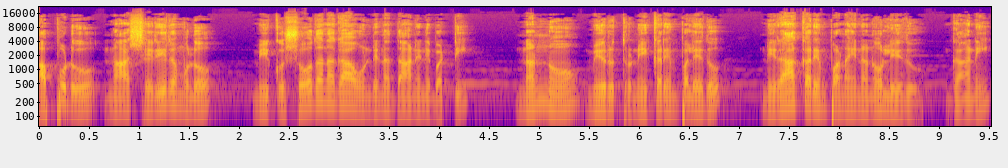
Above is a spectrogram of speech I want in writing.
అప్పుడు నా శరీరములో మీకు శోధనగా ఉండిన దానిని బట్టి నన్ను మీరు తృణీకరింపలేదు నిరాకరింపనైనను లేదు. గాని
